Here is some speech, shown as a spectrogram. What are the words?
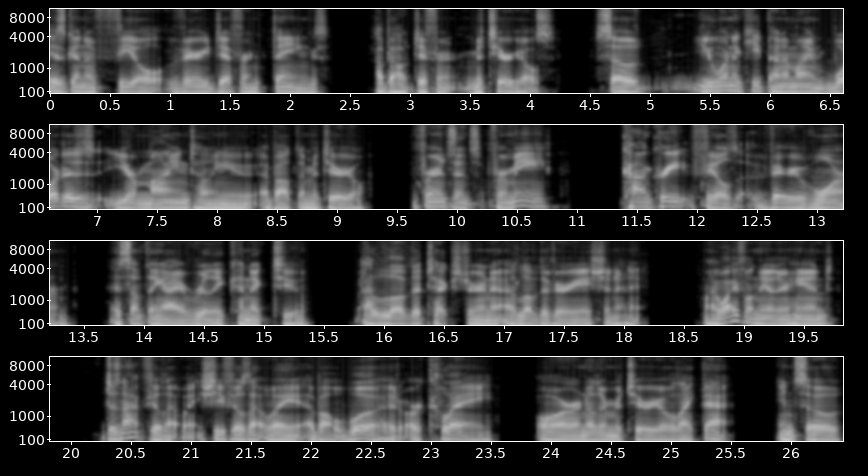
is going to feel very different things about different materials. So you want to keep that in mind. What is your mind telling you about the material? For instance, for me, concrete feels very warm. It's something I really connect to. I love the texture in it. I love the variation in it. My wife, on the other hand, does not feel that way. She feels that way about wood or clay or another material like that. And so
